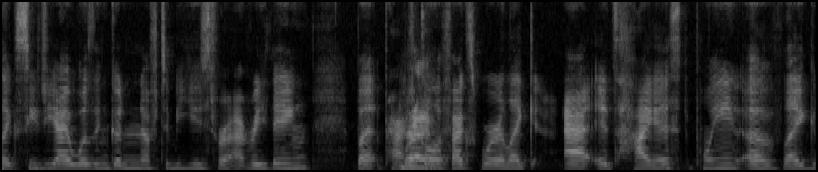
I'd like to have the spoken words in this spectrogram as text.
like CGI wasn't good enough to be used for everything, but practical right. effects were like at its highest point of like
